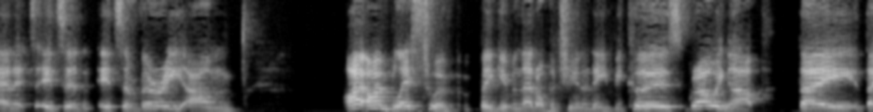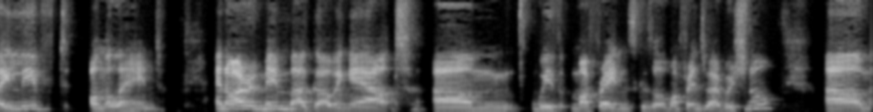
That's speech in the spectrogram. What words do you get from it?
and it's it's a it's a very um, I, I'm blessed to have been given that opportunity because growing up, they they lived on the land and I remember going out um, with my friends because all my friends were Aboriginal. Um,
